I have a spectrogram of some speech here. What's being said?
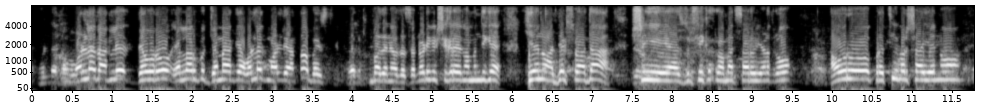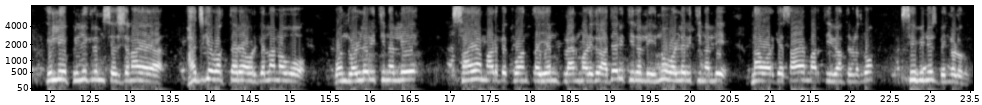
ಒಳ್ಳೇದಾಗ್ಲಿ. ದೇವರು ಎಲ್ಲರಿಗೂ ಜನಕ್ಕೆ ಒಳ್ಳೇದ್ ಮಾಡ್ಲಿ ಅಂತ ಬಯಸ್ತೀನಿ. ತುಂಬಾ ಧನ್ಯವಾದ ಸರ್. ನೋಡಿ ವೀಕ್ಷಕರೇ ನಮ್ಮೊಂದಿಗೆ ಏನು ಅಧ್ಯಕ್ಷರಾದ ಶ್ರೀ ಜುಲ್ಫಿಕರ್ ಅಹಮದ್ ಸರ್ ಹೇಳಿದ್ರು. ಅವರು ಪ್ರತಿ ವರ್ಷ ಏನು ಇಲ್ಲಿ ಪಿಲಿಗ್ರಿಮ್ಸ್ ಎಷ್ಟು ಜನ ಹಜ್ಗೆ ಹೋಗ್ತಾರೆ. ಅವ್ರಿಗೆಲ್ಲ ನಾವು ಒಂದ್ ಒಳ್ಳೆ ರೀತಿನಲ್ಲಿ ಸಹಾಯ ಮಾಡ್ಬೇಕು ಅಂತ ಏನ್ ಪ್ಲಾನ್ ಮಾಡಿದ್ರು. ಅದೇ ರೀತಿನಲ್ಲಿ ಇನ್ನೂ ಒಳ್ಳೆ ರೀತಿನಲ್ಲಿ ನಾವು ಅವ್ರಿಗೆ ಸಹಾಯ ಮಾಡ್ತೀವಿ ಅಂತ ಹೇಳಿದ್ರು. C B news Bengaluru.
